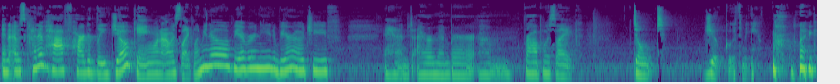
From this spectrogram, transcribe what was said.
and I was kind of half-heartedly joking when I was like, "Let me know if you ever need a bureau chief." And I remember um, Rob was like, "Don't joke with me. like,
